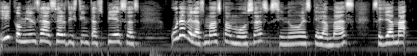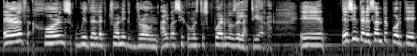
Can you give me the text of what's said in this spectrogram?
y comienza a hacer distintas piezas. Una de las más famosas, si no es que la más, se llama Earth Horns with Electronic Drone, algo así como estos cuernos de la Tierra. Eh, es interesante porque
